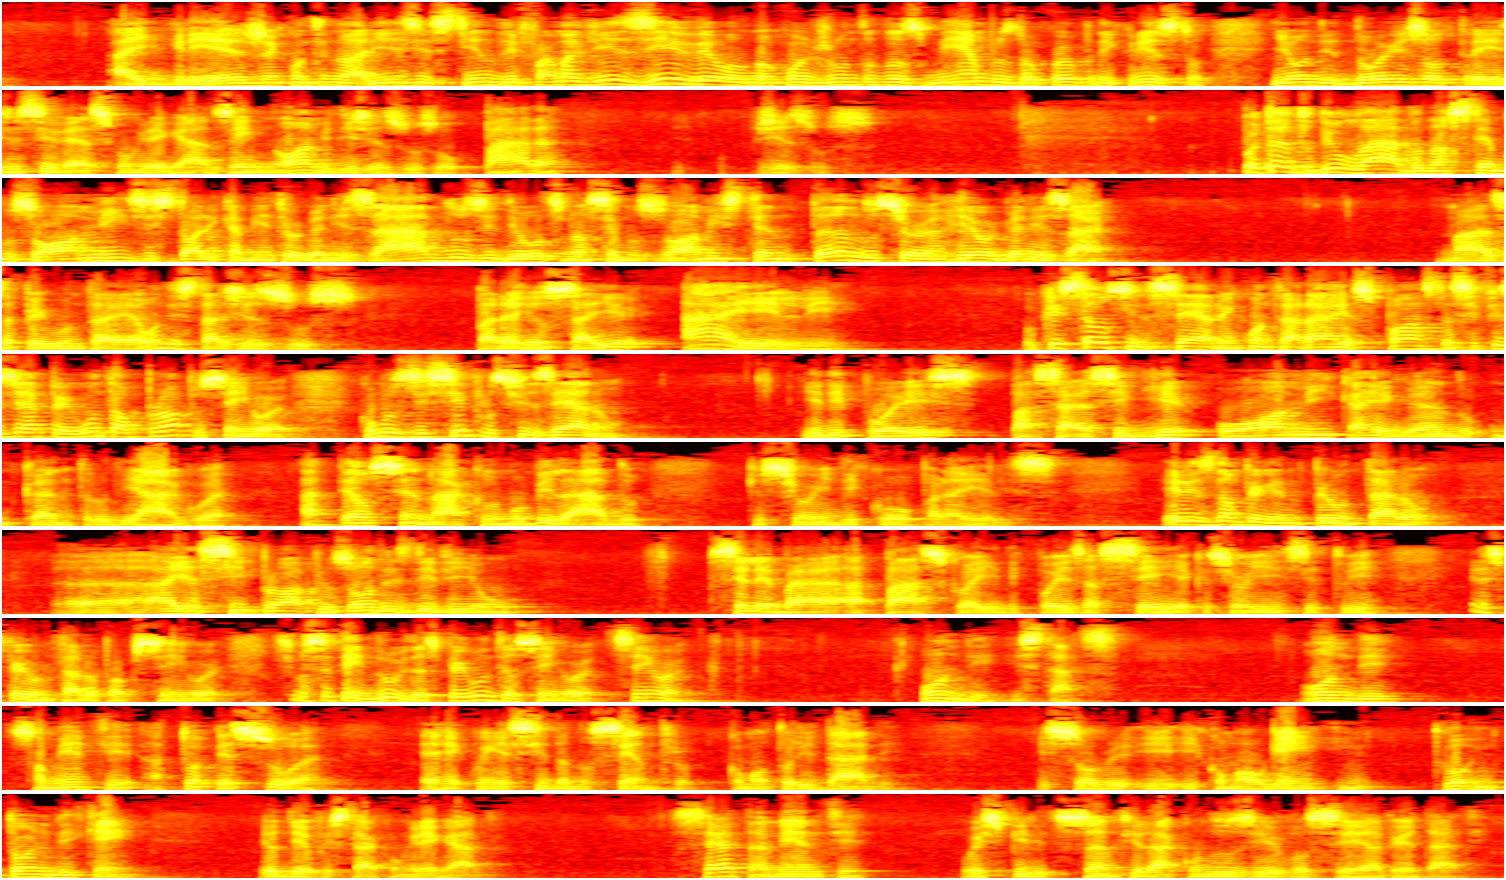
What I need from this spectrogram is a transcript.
a igreja continuaria existindo de forma visível no conjunto dos membros do corpo de Cristo e onde dois ou três estivessem congregados em nome de Jesus ou para Jesus. Portanto, de um lado nós temos homens historicamente organizados e de outro nós temos homens tentando se reorganizar. Mas a pergunta é: onde está Jesus para eu sair a Ele? O cristão sincero encontrará a resposta se fizer a pergunta ao próprio Senhor, como os discípulos fizeram, e depois passar a seguir o homem carregando um cântaro de água até o cenáculo mobilado que o Senhor indicou para eles. Eles não perguntaram uh, a si próprios onde eles deviam celebrar a Páscoa e depois a ceia que o Senhor ia instituir. Eles perguntaram ao próprio Senhor. Se você tem dúvidas, pergunte ao Senhor: Senhor, onde estás? Onde somente a tua pessoa é reconhecida no centro como autoridade e, sobre, e, e como alguém em, em torno de quem eu devo estar congregado. Certamente o Espírito Santo irá conduzir você à verdade.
